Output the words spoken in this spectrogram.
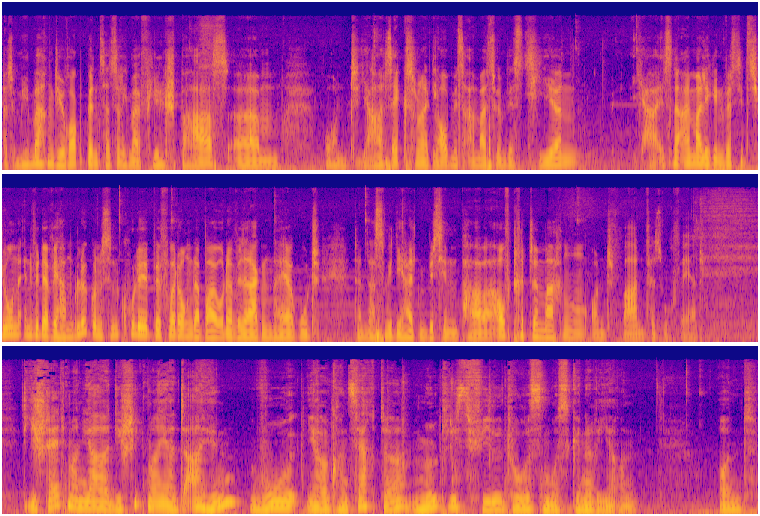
Also mir machen die Rockbands tatsächlich mal viel Spaß. Ähm, und ja, 600 Glauben jetzt einmal zu investieren, ja, ist eine einmalige Investition. Entweder wir haben Glück und es sind coole Beförderungen dabei oder wir sagen, naja gut, dann lassen wir die halt ein bisschen ein paar Auftritte machen und war ein Versuch wert. Die stellt man ja, die schickt man ja dahin, wo ihre Konzerte möglichst viel Tourismus generieren. Und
